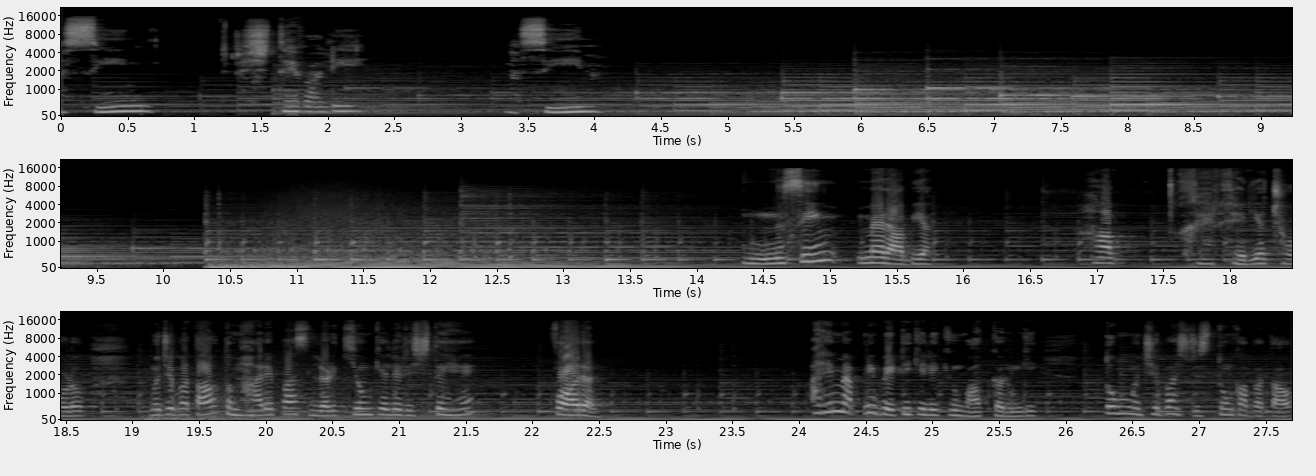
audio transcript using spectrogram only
नसीम, रिश्ते वाली। नसीम। मैं राबिया। हाँ खैर, खैरियत छोड़ो। मुझे बताओ, तुम्हारे पास लड़कियों के लिए रिश्ते हैं? फ़ौरन। अरे, मैं अपनी बेटी के लिए क्यों बात करूँगी? तुम मुझे बस रिश्तों का बताओ।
